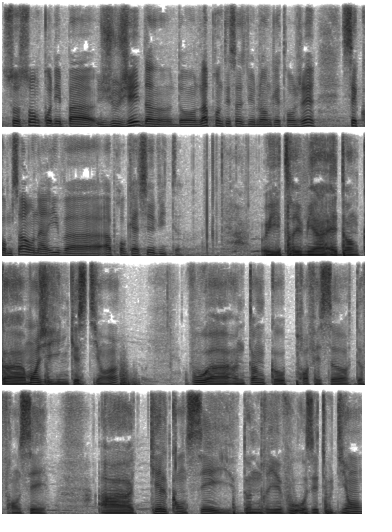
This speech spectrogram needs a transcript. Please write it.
se sent qu'on n'est pas jugé dans, dans l'apprentissage d'une langue étrangère, c'est comme ça on arrive à, à progresser vite. Oui, très bien. Et donc, euh, moi, j'ai une question. hein. Vous, euh, en tant que professeur de français, euh, quel conseil donneriez-vous aux étudiants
